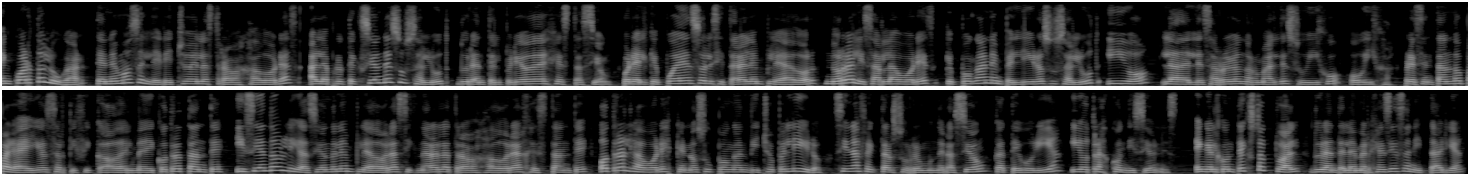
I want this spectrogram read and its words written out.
En cuarto lugar, tenemos el derecho de las trabajadoras a la protección de su salud durante el periodo de gestación, por el que pueden solicitar al empleador no realizar labores que pongan en peligro su salud y o la del desarrollo normal de su hijo o hija, presentando para ello el certificado del médico tratante y siendo obligación del empleador asignar a la trabajadora gestante otras labores que no supongan dicho peligro, sin afectar su remuneración, categoría y otras condiciones. En el contexto actual, durante la emergencia sanitaria,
